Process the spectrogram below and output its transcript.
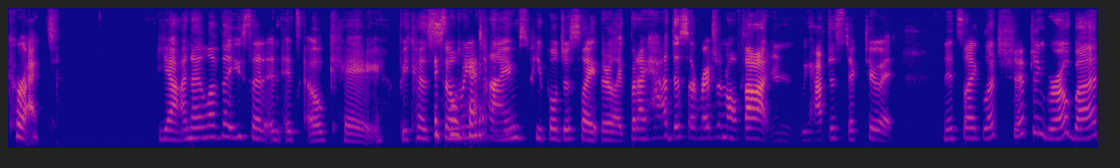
Correct. Yeah, and I love that you said and it's okay because it's so okay. many times people just like they're like, but I had this original thought and we have to stick to it. And it's like, let's shift and grow, bud.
